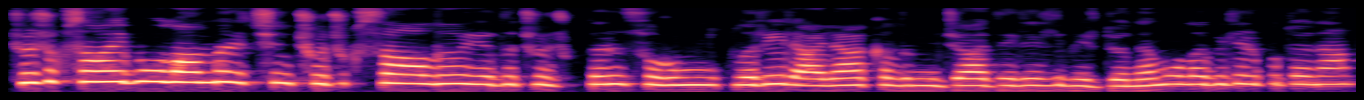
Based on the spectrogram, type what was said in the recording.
Çocuk sahibi olanlar için çocuk sağlığı ya da çocukların sorumluluklarıyla alakalı mücadeleli bir dönem olabilir bu dönem.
